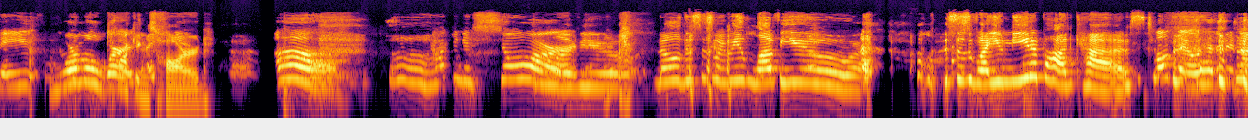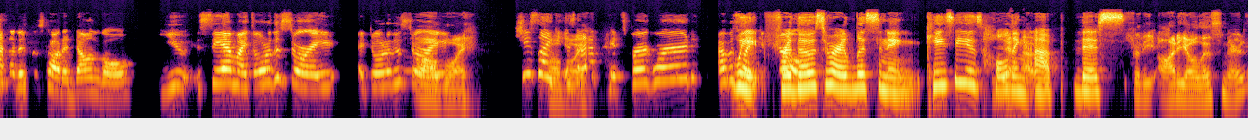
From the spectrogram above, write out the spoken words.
say normal words. I Talking's hard. Oh, Oh, talking is so I hard. love you. No, this is why we love you. This is why you need a podcast. Also, Heather did not know this was called a dongle. You, Sam, I told her the story. I told her the oh, story. Oh boy. She's like, Oh, "Is boy. that a Pittsburgh word?" I was Wait, like, for those who are listening, Casey is holding Yeah. up this For the audio listeners.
